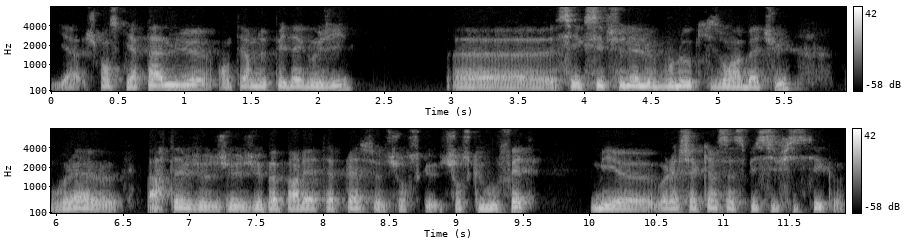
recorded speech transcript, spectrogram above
y a, je pense qu'il n'y a pas mieux en termes de pédagogie. c'est exceptionnel le boulot qu'ils ont abattu voilà, euh, Artem, je ne vais pas parler à ta place sur ce que, sur ce que vous faites, mais euh, voilà, chacun sa spécificité. Quoi.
